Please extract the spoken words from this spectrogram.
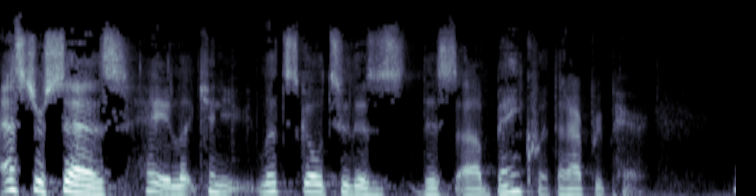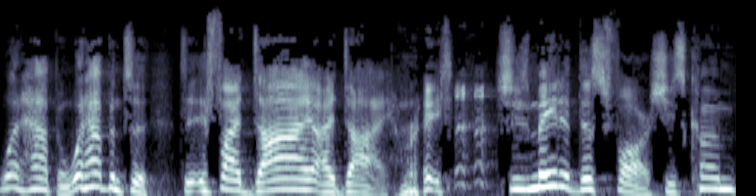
Esther says, "Hey, can you let's go to this this uh, banquet that I prepared." What happened? What happened to, to if I die, I die, right? She's made it this far. She's come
